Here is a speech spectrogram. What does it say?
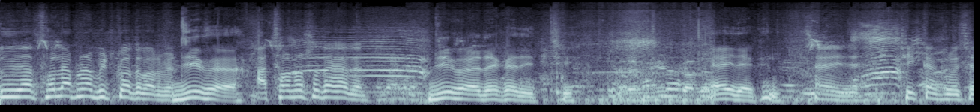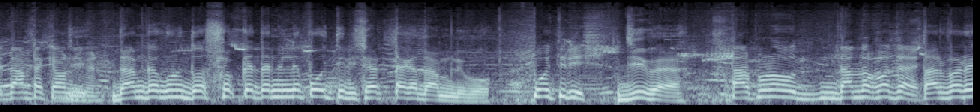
দুই দাঁত হলে আপনারা বিট করতে পারবেন? জি ভাইয়া। আচ্ছা অন্য দেখা দেন। জি ভাই দেখা দিচ্ছি। এই দেখেন। এই যে ঠিকঠাক রয়েছে। দামটা কেমন নেবেন? দামটা কোনো দর্শক ক্রেতা নিলে পঁয়ত্রিশ হাজার টাকা দাম নিব। পঁয়ত্রিশ? জি ভাইয়া। তারপরেও দাম দর করা যায়? তারপরে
